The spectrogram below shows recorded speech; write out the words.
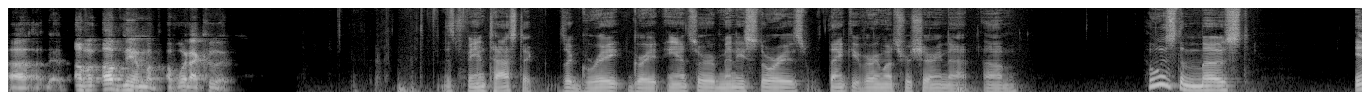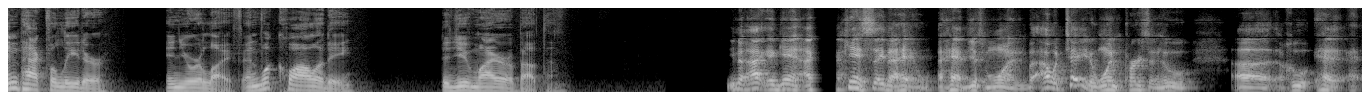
uh, of, of them of, of what I could. It's fantastic. It's a great, great answer. Many stories. Thank you very much for sharing that. Um, who was the most impactful leader in your life, and what quality did you admire about them? You know, I, again, I, I can't say that I had, I had just one, but I would tell you the one person who uh, who had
